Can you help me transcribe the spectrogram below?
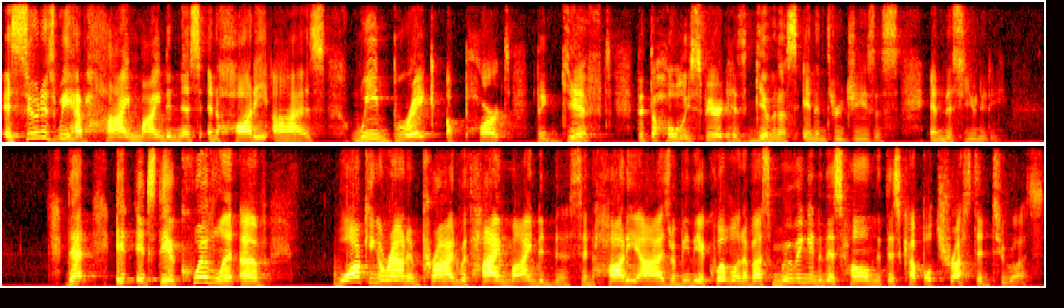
As soon as we have high mindedness and haughty eyes, we break apart the gift that the Holy Spirit has given us in and through Jesus and this unity. That it, it's the equivalent of walking around in pride with high mindedness and haughty eyes, would be the equivalent of us moving into this home that this couple trusted to us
